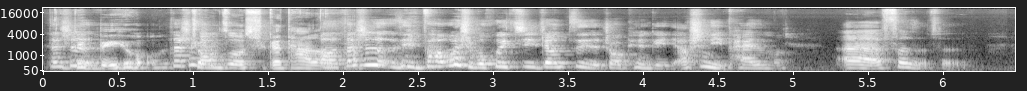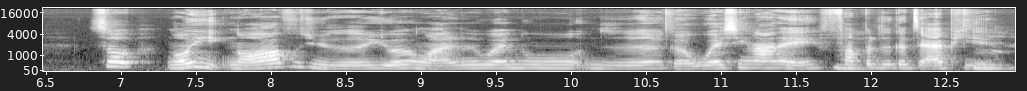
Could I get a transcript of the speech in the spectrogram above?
但是并没有，但是装作是个大老板。啊，但是你爸为什么会寄一张自己的照片给你？啊，是你拍的吗？呃，不是不是，所以我以我阿父就是有个辰光是会拿你搿微信浪头发拨你个照片嗯，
